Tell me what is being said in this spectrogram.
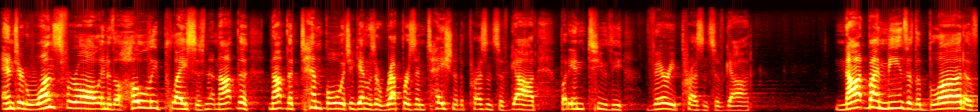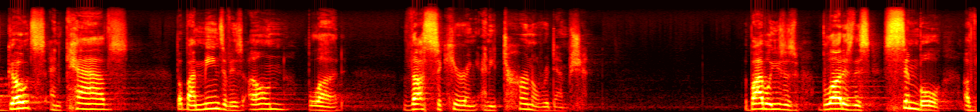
entered once for all into the holy places, not the, not the temple, which again was a representation of the presence of God, but into the very presence of God. Not by means of the blood of goats and calves, but by means of his own blood, thus securing an eternal redemption. Bible uses blood as this symbol of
